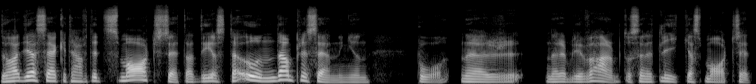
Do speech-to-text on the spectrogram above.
då hade jag säkert haft ett smart sätt att dels ta undan presenningen på när, när det blev varmt och sen ett lika smart sätt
